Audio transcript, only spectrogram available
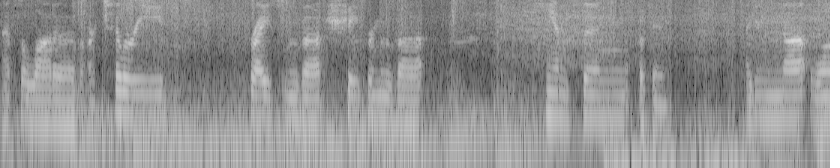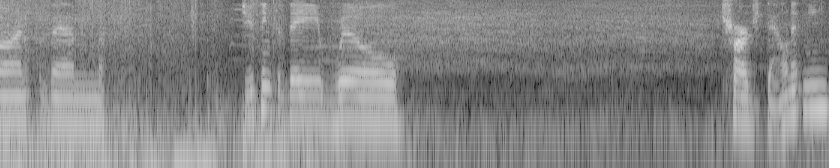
That's a lot of artillery. Price move up, Schaefer move up. Hanson, okay. I do not want them... Do you think they will... charge down at me?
